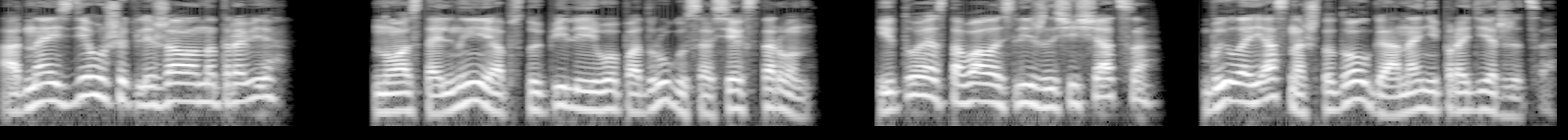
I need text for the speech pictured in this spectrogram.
Одна из девушек лежала на траве, но остальные обступили его подругу со всех сторон. И то и оставалось лишь защищаться. Было ясно, что долго она не продержится.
